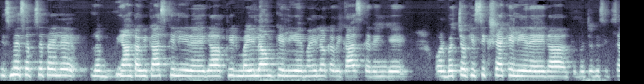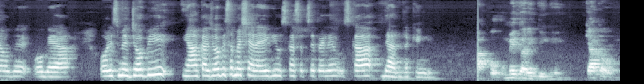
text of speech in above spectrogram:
इसमें सबसे पहले मतलब यहाँ का विकास के लिए रहेगा, फिर महिलाओं के लिए, महिलाओं का विकास करेंगे और बच्चों की शिक्षा के लिए रहेगा, कि बच्चों की शिक्षा हो गए, हो गया। और इसमें जो भी, यहाँ का जो भी समस्या रहेगी, उसका सबसे पहले उसका ध्यान रखेंगे। आपको उम्मीदवारी दी गई क्या कहोगे?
